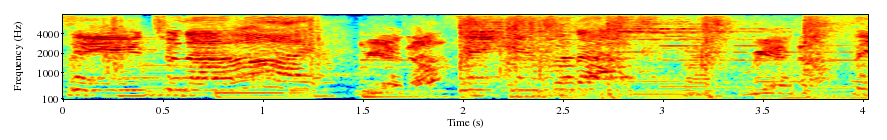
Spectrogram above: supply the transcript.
Tonight. We are dancing in the dark. We are dancing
